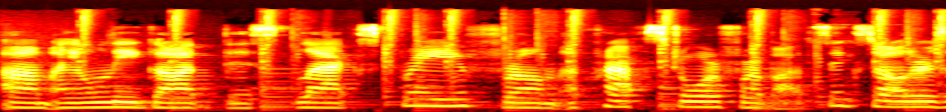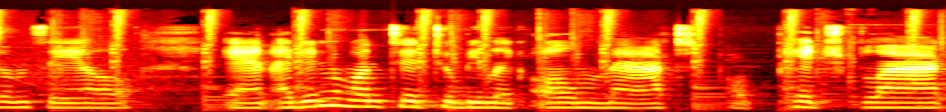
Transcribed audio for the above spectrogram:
Um, I only got this black spray from a craft store for about $6 on sale. And I didn't want it to be like all matte or pitch black.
